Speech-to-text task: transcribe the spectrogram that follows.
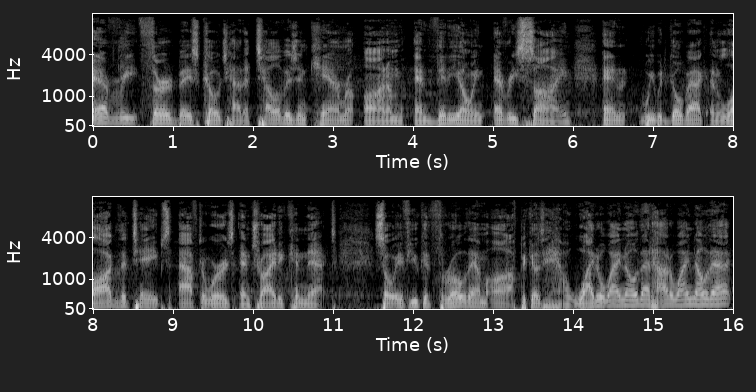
every third base coach had a television camera on them and videoing every sign. And we would go back and log the tapes afterwards and try to connect. So if you could throw them off, because why do I know that? How do I know that?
